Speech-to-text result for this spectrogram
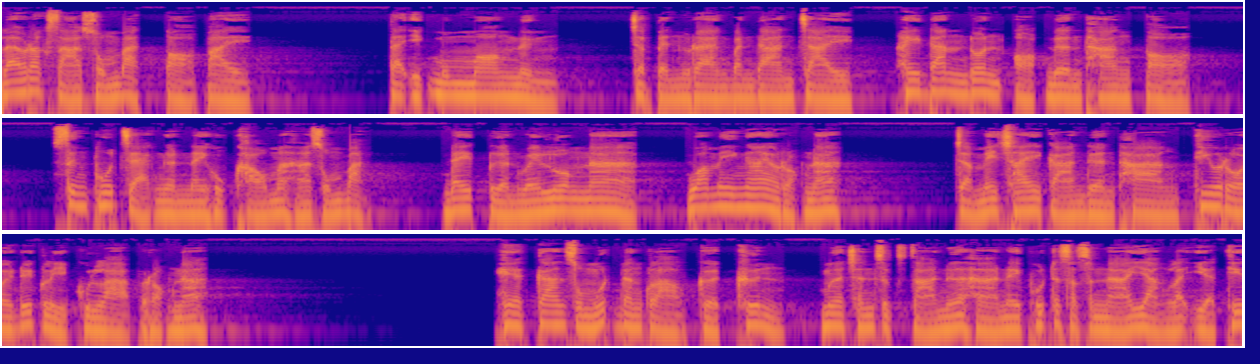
และรักษาสมบัติต่อไป แต่อีกมุมมองหนึ่ง จะเป็นแรงบันดาลใจให้ดันด้นออกเดินทางต่อ ซึ่งผู้แจกเงินในหุบเขามหาสมบัติ ได้เตือนไว้ล่วงหน้าว่าไม่ง่ายหรอกนะ จะไม่ใช่การเดินทางที่โรยด้วยกลีบกุหลาบหรอกนะ เหตุการณ์สมมุติดังกล่าวเกิดขึ้น เมื่อฉันศึกษาเนื้อหาในพุทธศาสนาอย่างละเอียดที่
